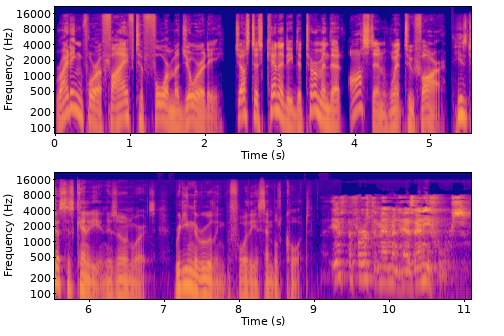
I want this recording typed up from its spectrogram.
Writing for a 5 to 4 majority, Justice Kennedy determined that Austin went too far. Here's Justice Kennedy in his own words, reading the ruling before the assembled court if the First Amendment has any force,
